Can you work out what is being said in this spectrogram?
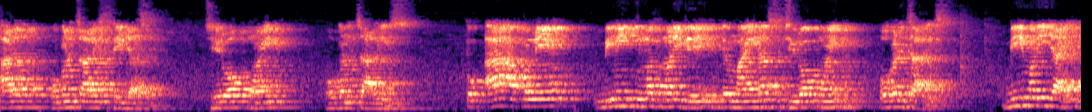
આઠ ઓગણચાલીસ થઈ જશે. ઝીરો પોઈન્ટ ઓગણચાલીસ. તો આ આપણને બીની કિંમત મળી ગઈ કે માઇનસ ઝીરો પોઈન્ટ ઓગણચાલીસ. બી મળી જાય,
